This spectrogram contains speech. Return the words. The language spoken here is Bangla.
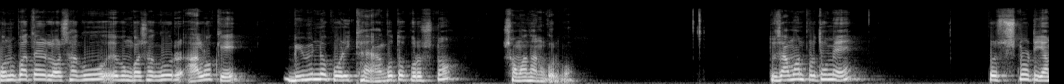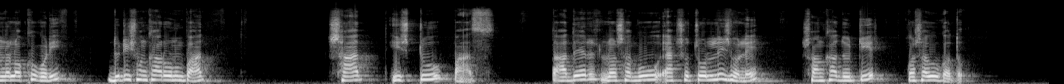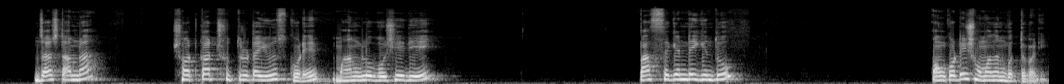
অনুপাতের লসাগু এবং গসাগুর আলোকে বিভিন্ন পরীক্ষায় আগত প্রশ্ন সমাধান করব। তো যেমন প্রথমে প্রশ্নটি আমরা লক্ষ্য করি, দুটি সংখ্যার অনুপাত সাত ইস টু পাঁচ। তাদের লসাগু একশো চল্লিশ হলে সংখ্যা দুটির গসাগু কত? জাস্ট আমরা শর্টকাট সূত্রটা ইউজ করে মানগুলো বসিয়ে দিয়েই পাঁচ সেকেন্ডেই কিন্তু অঙ্কটি সমাধান করতে পারি।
